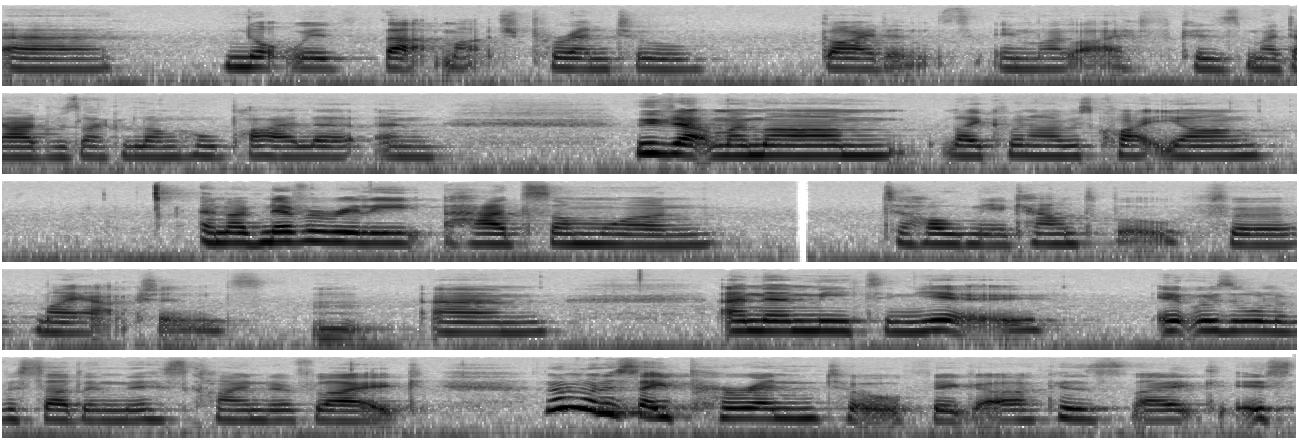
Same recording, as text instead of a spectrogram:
uh, not with that much parental guidance in my life because my dad was like a long haul pilot and moved out with my mum like when I was quite young and I've never really had someone to hold me accountable for my actions Mm. um, and then meeting you it was all of a sudden this kind of like I don't want to say parental figure because like it's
